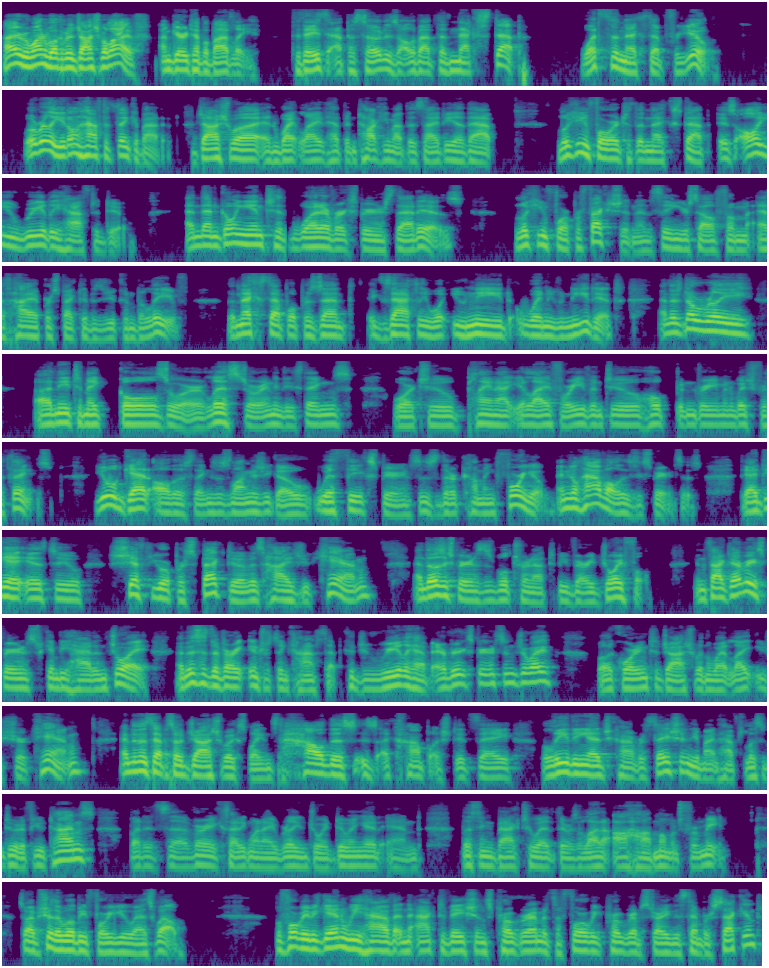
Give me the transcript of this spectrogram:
Hi, everyone. Welcome to Joshua Live. I'm Gary Temple Bodley. Today's episode is all about the next step. What's the next step for you? Well, really, you don't have to think about it. Joshua and White Light have been talking about this idea that looking forward to the next step is all you really have to do. And then going into whatever experience that is, looking for perfection and seeing yourself from as high a perspective as you can believe the next step will present exactly what you need when you need it. And there's no really uh, need to make goals or lists or any of these things or to plan out your life or even to hope and dream and wish for things. You will get all those things as long as you go with the experiences that are coming for you. And you'll have all these experiences. The idea is to shift your perspective as high as you can. And those experiences will turn out to be very joyful. In fact, every experience can be had in joy. And this is a very interesting concept. Could you really have every experience in joy? Well, according to Joshua in the White Light, you sure can. And in this episode, Joshua explains how this is accomplished. It's a leading edge conversation. You might have to listen to it a few times, but it's a very exciting one. I really enjoyed doing it and listening back to it. There was a lot of aha moments for me. So I'm sure there will be for you as well. Before we begin, we have an activations program. It's a four week program starting December 2nd.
